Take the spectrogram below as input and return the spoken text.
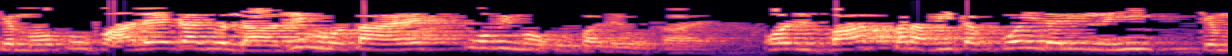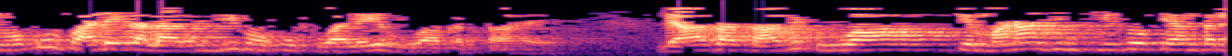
کہ موقوف علیہ کا جو لازم ہوتا ہے، وہ بھی موقوف علیہ ہوتا ہے۔ اور اس بات پر ابھی تک کوئی دلیل نہیں کہ موقوف علیہ کا لازم بھی موقوف والے ہوا کرتا ہے۔ لہذا ثابت ہوا کہ منع جن چیزوں کے اندر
